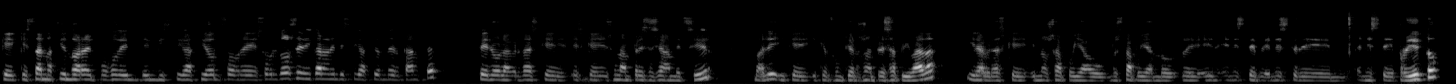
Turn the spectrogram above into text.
que, que, están haciendo ahora un poco de, de, investigación sobre, sobre todo se dedican a la investigación del cáncer, pero la verdad es que es, que es una empresa que se llama Metzir, ¿vale? Y que, y que funciona, es una empresa privada y la verdad es que nos ha apoyado, nos está apoyando en, en, este, en, este, en este proyecto.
